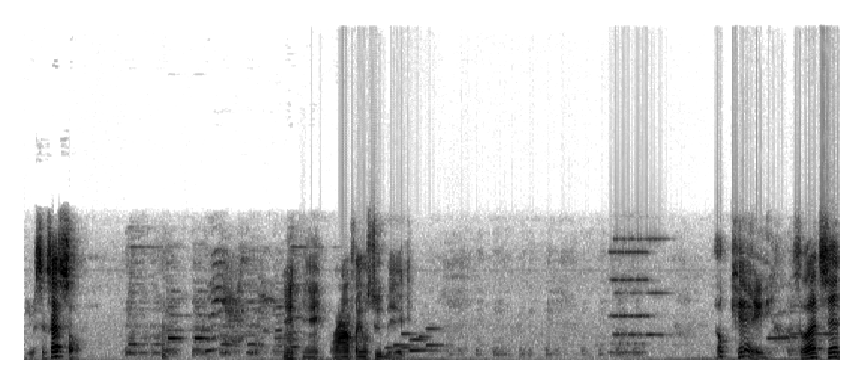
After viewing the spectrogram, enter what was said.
You were successful. Ron was too big. Okay, so that's it.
